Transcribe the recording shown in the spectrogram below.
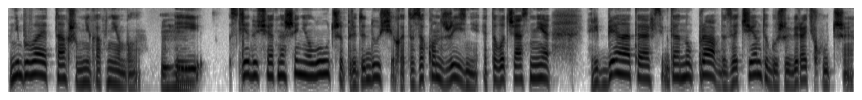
Не бывает так, чтобы никак не было. Мгм. И следующие отношения лучше предыдущих. Это закон жизни. Это вот сейчас не ребята всегда, ну правда, зачем ты будешь выбирать худшее?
